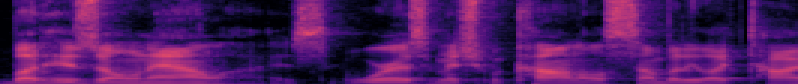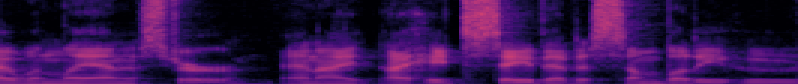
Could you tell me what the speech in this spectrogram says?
but his own allies. Whereas Mitch McConnell is somebody like Tywin Lannister, and I, I hate to say that as somebody who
